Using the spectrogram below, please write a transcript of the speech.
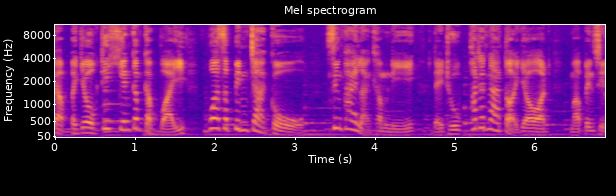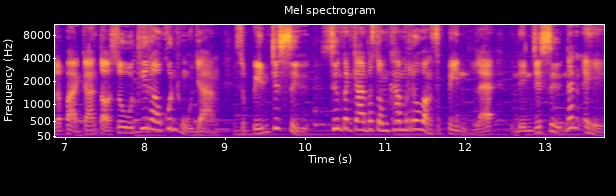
กับประโยคที่เขียนกำกับไว้ว่าสปินจาโก ซึ่งภายหลังคำนี้ได้ถูกพัฒนาต่อยอด มาเป็นศิลปะการต่อสู้ที่เราคุ้นหูอย่างสปินจิสึซึ่งเป็นการผสมคำระหว่างสปินและนินจิสึนั่นเอง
